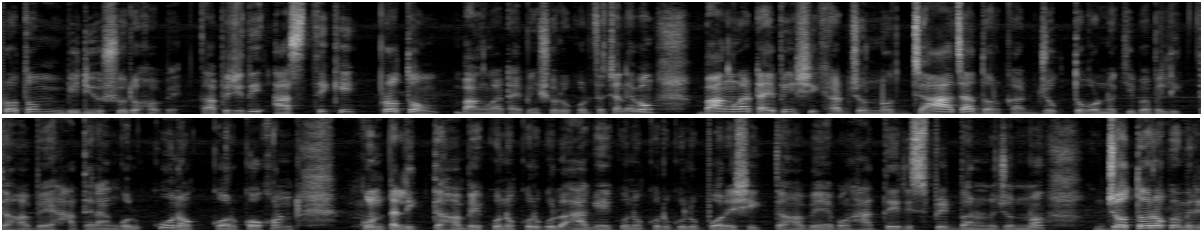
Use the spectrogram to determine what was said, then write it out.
প্রথম ভিডিও শুরু হবে। তো আপনি যদি আজ থেকে প্রথম বাংলা টাইপিং শুরু করতে চান এবং বাংলা টাইপিং শেখার জন্য যা যা দরকার, যুক্তবর্ণ কীভাবে লিখতে হবে, হাতের আঙ্গুল কোন অক্ষর, কখন কোনটা লিখতে হবে, কোন অক্ষরগুলো আগে, কোন অক্ষরগুলো পরে শিখতে হবে এবং হাতের স্পিড বাড়ানোর জন্য যত রকমের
